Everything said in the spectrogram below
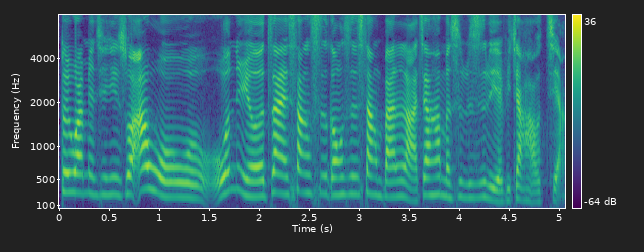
对外面亲戚说啊，我我我女儿在上市公司上班啦，这样他们是不是也比较好讲，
